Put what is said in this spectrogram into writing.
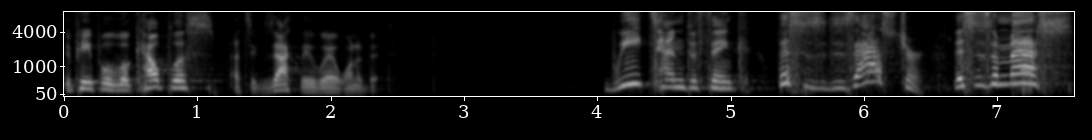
The people look helpless. That's exactly the way I wanted it. We tend to think this is a disaster. This is a mess.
